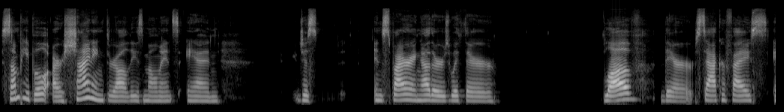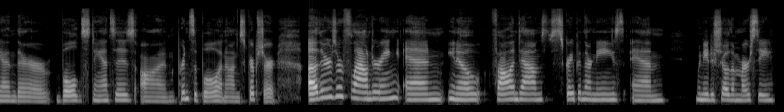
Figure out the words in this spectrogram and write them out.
some people are shining through all these moments and just inspiring others with their love, their sacrifice, and their bold stances on principle and on scripture. Others are floundering and, you know, falling down, scraping their knees, and we need to show them mercy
